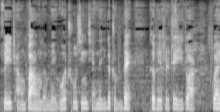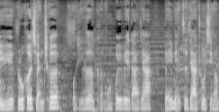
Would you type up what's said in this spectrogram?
非常棒的美国出行前的一个准备，特别是这一段。关于如何选车，我觉得可能会为大家北美自驾出行，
